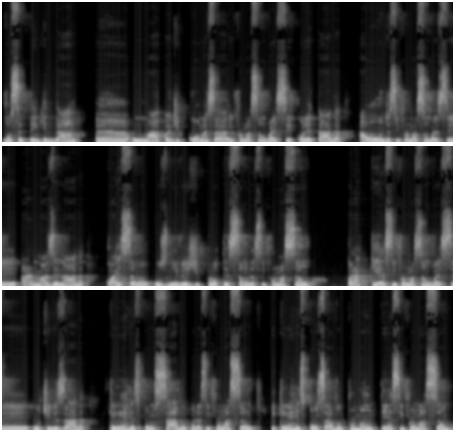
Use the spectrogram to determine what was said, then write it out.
você tem que dar uh, um mapa de como essa informação vai ser coletada, aonde essa informação vai ser armazenada, quais são os níveis de proteção dessa informação, para que essa informação vai ser utilizada quem é responsável por essa informação e quem é responsável por manter essa informação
